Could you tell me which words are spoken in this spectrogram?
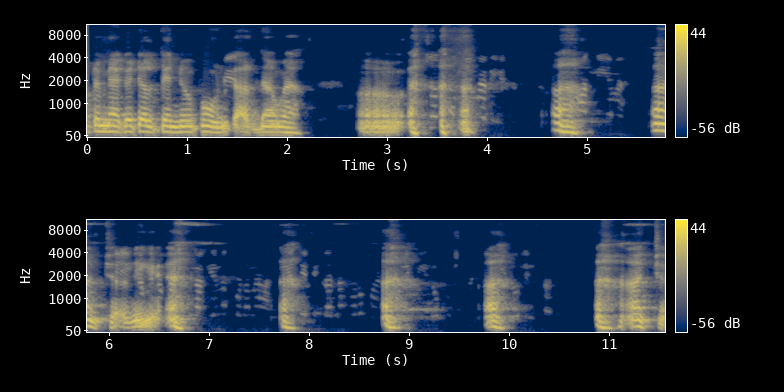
ਤੇ ਮੈਂ ਕਿਹਾ ਚੱਲ ਤੈਨੂੰ ਫੋਨ ਕਰਦਾ ਮੈਂ ਅੱਛਾ ਜੀ ਅਹ, ਅਹ, ਅੱਛਾ।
